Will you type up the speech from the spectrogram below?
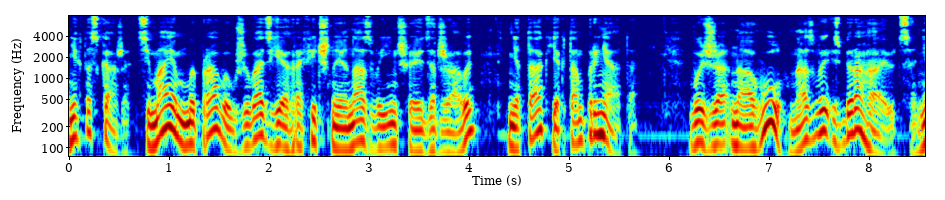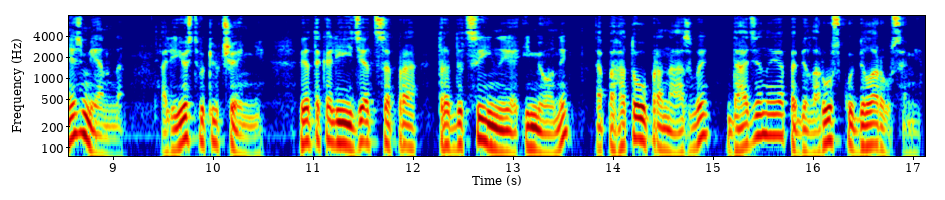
Нехта скажа, ці маем мы права ўжываць геаграфічныя назвы іншыя дзяржавы не так, як там прынята. Вось жа на агул назвы зберагаюцца нязменна, але ёсць выключэнні. Гэта калі ідзецца пра традыцыйныя імёны, а пагатоў пра назвы дадзеныя па-беларуску беларусамі.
